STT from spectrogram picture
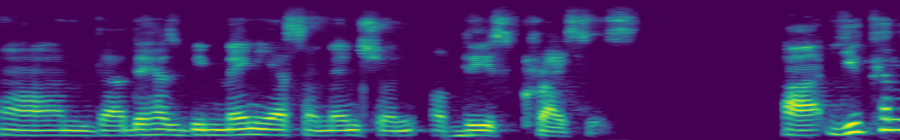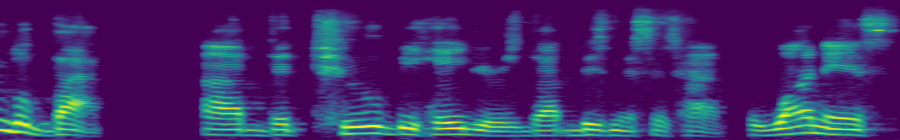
and uh, there has been many, as I mentioned, of this crisis, uh, you can look back at the two behaviors that businesses have. One is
